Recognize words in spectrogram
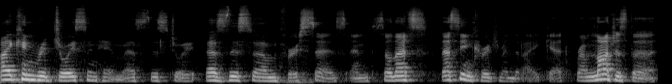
I can rejoice in Him, as this joy, as this um, verse says, and so that's that's the encouragement that I get from not just the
